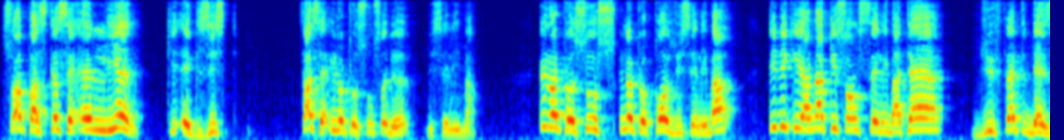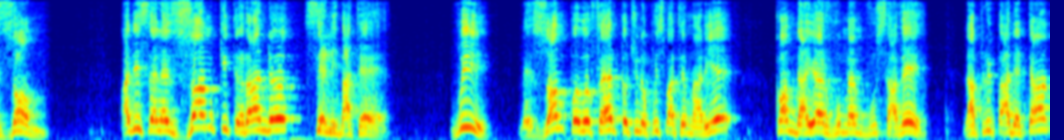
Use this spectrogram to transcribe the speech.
soit parce que c'est un lien qui existe. Ça, c'est une autre source de, du célibat. Une autre source, une autre cause du célibat, il dit qu'il y en a qui sont célibataires du fait des hommes. A dit, c'est les hommes qui te rendent célibataire. Oui, les hommes peuvent faire que tu ne puisses pas te marier, comme d'ailleurs vous-même vous savez. La plupart des temps,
